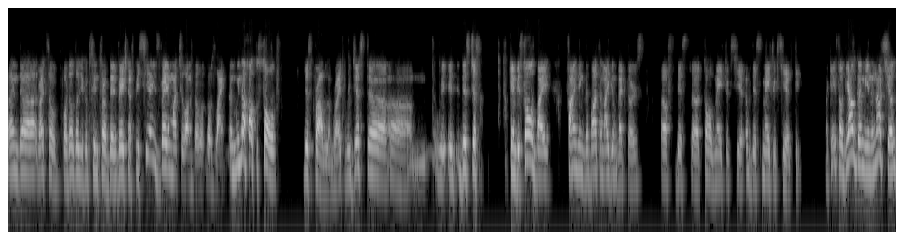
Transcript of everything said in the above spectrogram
And uh, right, so for those of you who've seen sort of derivation of PCA, is very much along the, those lines. And we know how to solve this problem, right? We just, uh, um, we, it, this just can be solved by finding the bottom eigenvectors of this uh, tall matrix here, of this matrix here T. Okay, so the algorithm in a nutshell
